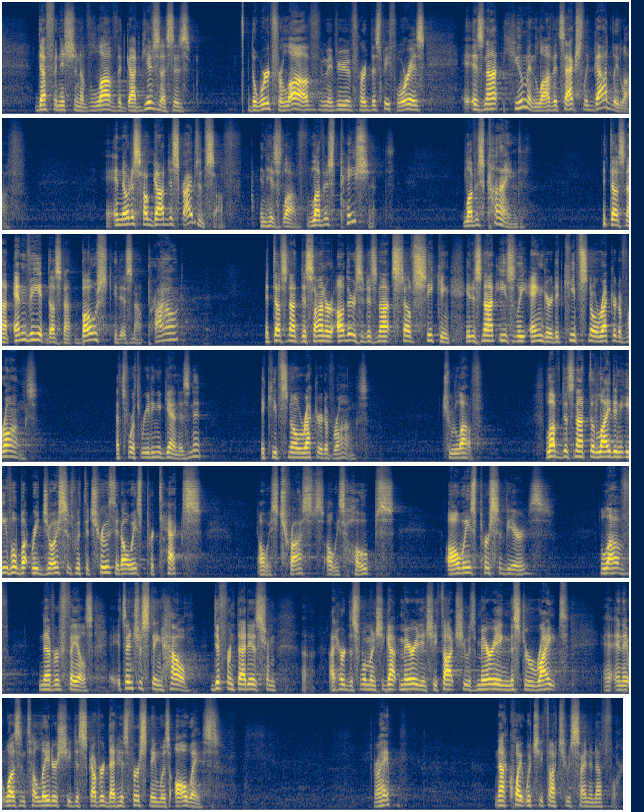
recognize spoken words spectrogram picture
definition of love that God gives us is the word for love, maybe you've heard this before, is, is not human love, it's actually godly love. And notice how God describes himself in his love. Love is patient, love is kind, it does not envy, it does not boast, it is not proud. It does not dishonor others, it is not self seeking, it is not easily angered, it keeps no record of wrongs. That's worth reading again, isn't it? It keeps no record of wrongs. True love. Love does not delight in evil, but rejoices with the truth. It always protects, always trusts, always hopes, always perseveres. Love never fails. It's interesting how different that is from. Uh, I heard this woman, she got married and she thought she was marrying Mr. Right, and it wasn't until later she discovered that his first name was Always. Right? Not quite what she thought she was signing up for.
